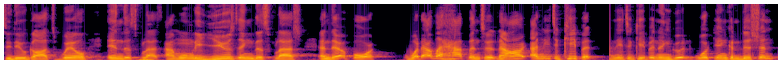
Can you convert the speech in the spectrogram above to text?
to do God's will in this flesh. I'm only using this flesh and therefore whatever happens to it, now I, I need to keep it. I need to keep it in good working condition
